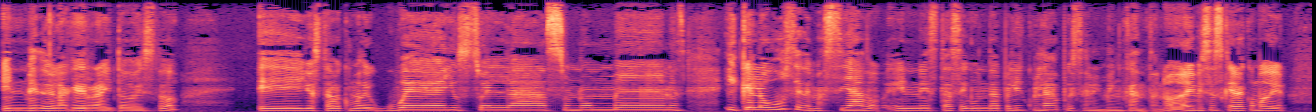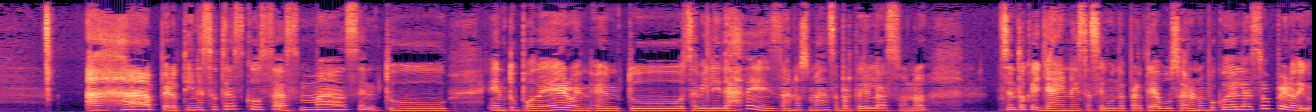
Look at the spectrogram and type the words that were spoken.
en medio de la guerra y todo esto, eh, yo estaba como de, güey, usó el lazo, no mames. Y que lo use demasiado en esta segunda película, pues a mí me encanta, ¿no? Hay veces que era como de, ajá, pero tienes otras cosas más en tu, en tu poder o en, en tus habilidades, danos más aparte del lazo, ¿no? Siento que ya en esta segunda parte abusaron un poco del lazo, pero digo,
